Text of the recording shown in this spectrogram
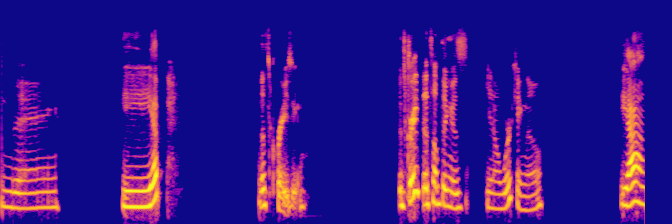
Dang. Yep. That's crazy. It's great that something is, you know, working though. Yeah.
